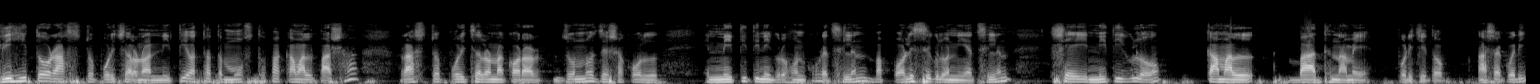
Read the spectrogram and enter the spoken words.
গৃহীত রাষ্ট্র পরিচালনার নীতি, অর্থাৎ মোস্তফা কামাল পাশা রাষ্ট্র পরিচালনা করার জন্য যে সকল নীতি তিনি গ্রহণ করেছিলেন বা পলিসিগুলো নিয়েছিলেন, সেই নীতিগুলো কামালবাদ নামে পরিচিত। আশা করি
